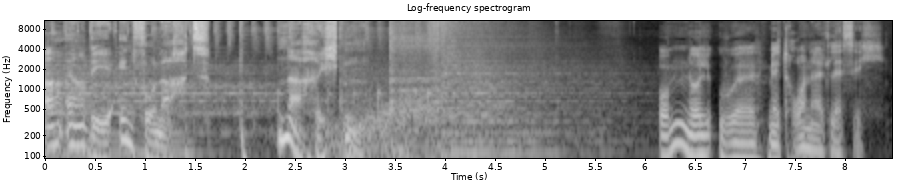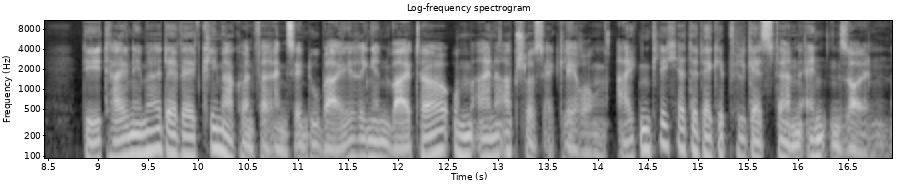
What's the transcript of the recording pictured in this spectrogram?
ARD Infonacht Nachrichten um 0 Uhr mit Ronald Lessig. Die Teilnehmer der Weltklimakonferenz in Dubai ringen weiter um eine Abschlusserklärung. Eigentlich hätte der Gipfel gestern enden sollen.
